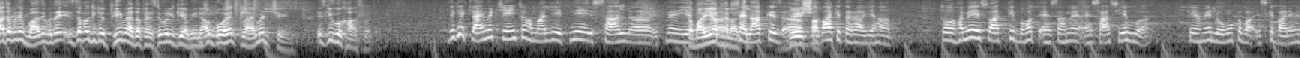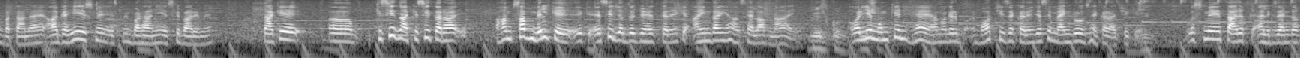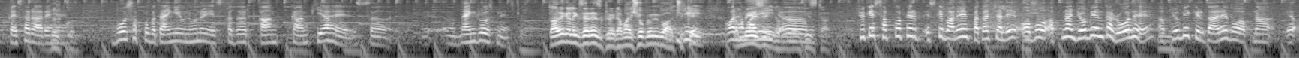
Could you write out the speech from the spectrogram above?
अच्छा मुझे एक बात ही बताइए इस दफ़ा की जो थीम है द फेस्टिवल की अमीना वो है क्लाइमेट चेंज इसकी कोई खास वजह? देखिए क्लाइमेट चेंज तो हमारे लिए इतने इस साल इतने ये। सैलाब के वबा की तरह यहाँ तो हमें इस बात की बहुत ऐसा हमें एहसास ये हुआ कि हमें लोगों को इसके बारे में बताना है आगही इसमें इसमें बढ़ानी है इसके बारे में ताकि किसी ना किसी तरह हम सब मिल के एक ऐसी जद्दोजहद करें कि आइंदा यहाँ सैलाब ना आए। बिल्कुल और ये मुमकिन है हम अगर बहुत चीज़ें करें जैसे मैंग्रोव्स हैं कराची के उसमें तारक अलेक्जेंडर कैसर आ रहे हैं। वो सबको बताएँगे उन्होंने इस कदर काम काम किया है इस मैंग्रोव्स में। तारिक अलेक्जेंडर इज़ ग्रेट हमारे शो पे भी वो आ चुके हैं। और हमारी Amazing. क्योंकि सबको फिर इसके बारे में पता चले और वो अपना जो भी उनका रोल है अब जो भी किरदार है वो अपना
